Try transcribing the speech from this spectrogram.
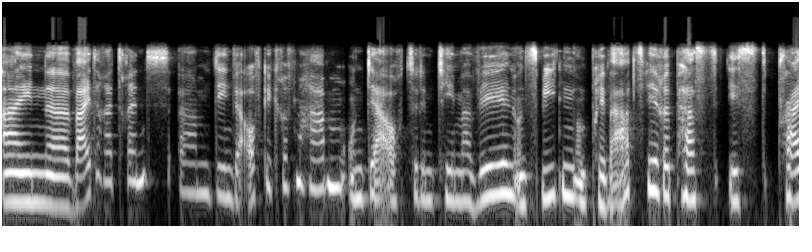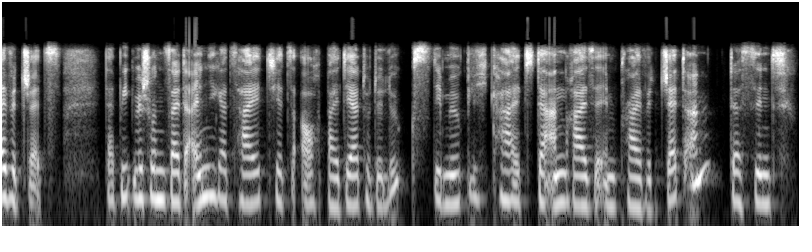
Ein äh, weiterer Trend, ähm, den wir auf aufgegriffen haben und der auch zu dem Thema Villen und Suiten und Privatsphäre passt, ist Private Jets. Da bieten wir schon seit einiger Zeit jetzt auch bei Derto Deluxe die Möglichkeit der Anreise im Private Jet an. Das sind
